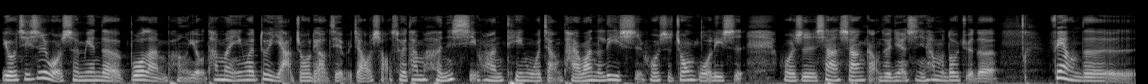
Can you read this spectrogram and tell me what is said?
尤其是我身边的波兰朋友，他们因为对亚洲了解比较少，所以他们很喜欢听我讲台湾的历史，或是中国历史，或者是像香港这件事情，他们都觉得非常的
